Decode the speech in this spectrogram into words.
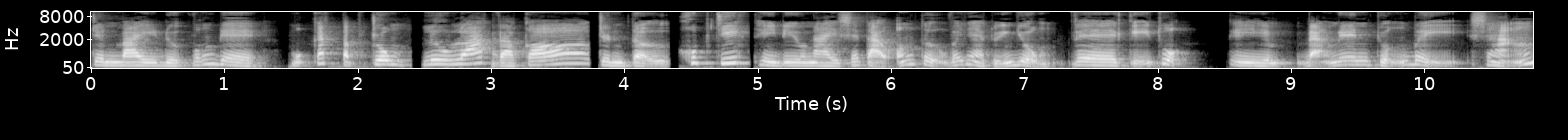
trình bày được vấn đề một cách tập trung, lưu loát và có trình tự khúc chiết thì điều này sẽ tạo ấn tượng với nhà tuyển dụng. Về kỹ thuật thì bạn nên chuẩn bị sẵn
